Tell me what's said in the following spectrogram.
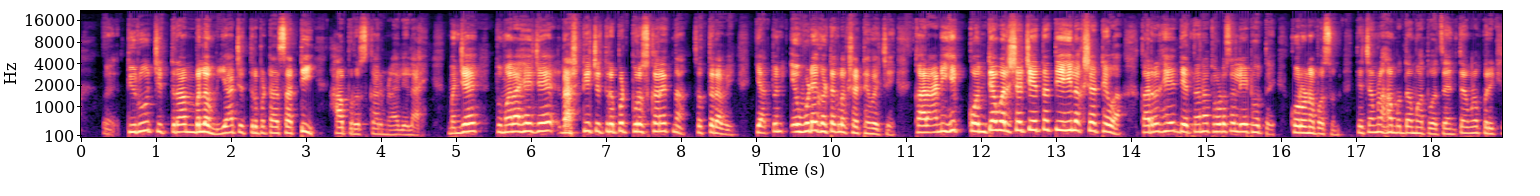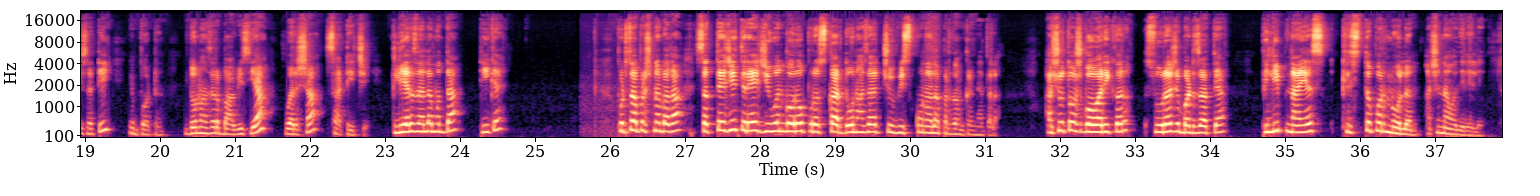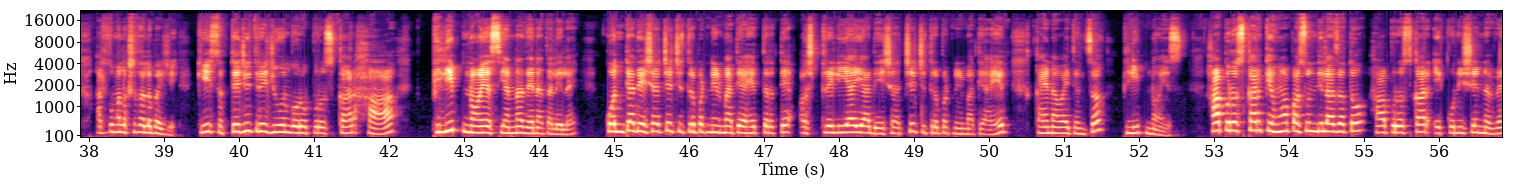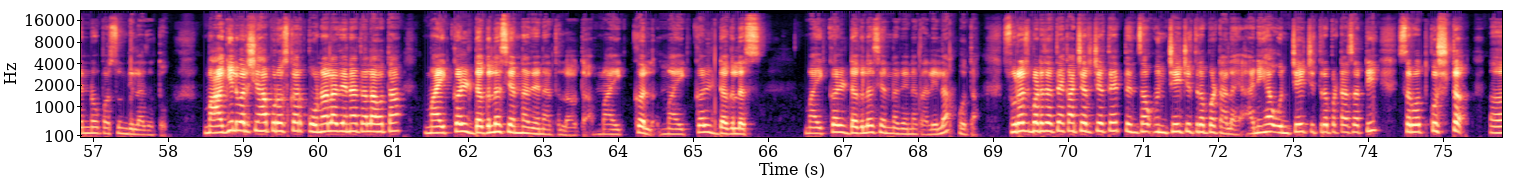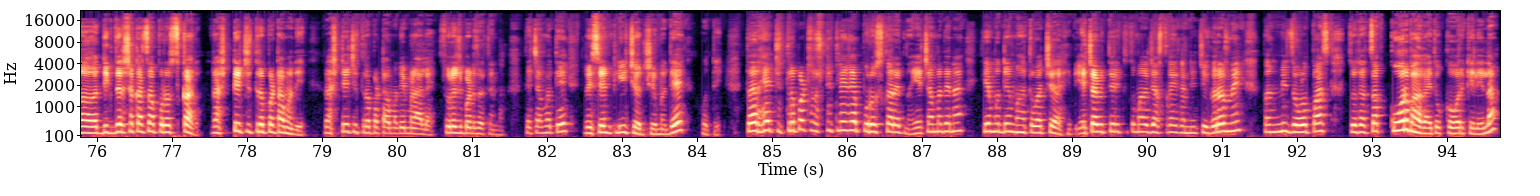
तिरुचित्रांबलम या चित्रपटासाठी हा पुरस्कार मिळालेला आहे. म्हणजे तुम्हाला हे जे राष्ट्रीय चित्रपट पुरस्कार आहेत ना सत्तरावे यातून एवढे घटक लक्षात ठेवायचे. कारण आणि हे कोणत्या वर्षाचे आहेत ना तेही लक्षात ठेवा. कारण हे देताना थोडंसं लेट होतंय कोरोनापासून. त्याच्यामुळे हा मुद्दा महत्त्वाचा आहे त्यामुळे परीक्षेसाठी इम्पॉर्टंट दोन हजार बावीस या वर्षासाठीचे. क्लिअर झाला मुद्दा? ठीक आहे? पुढचा प्रश्न बघा. सत्यजित रे जीवनगौरव पुरस्कार दोन हजार चोवीस कोणाला प्रदान करण्यात आला? Ashutosh Gowariker Sooraj Barjatya Phillip Noyce Christopher Nolan अशी नावं दिलेली. आता तुम्हाला लक्षात आलं पाहिजे की सत्यजित रे जीवन गौरव पुरस्कार हा फिलिप नॉयस यांना देण्यात आलेला आहे. कोणत्या देशाचे चित्रपट निर्माते आहेत? तर ते ऑस्ट्रेलिया या देशाचे चित्रपट निर्माते आहेत. काय नाव आहे त्यांचं? Phillip Noyce. हा पुरस्कार केव्हापासून दिला जातो? हा पुरस्कार एकोणीसशे नव्याण्णवपासून दिला जातो. मागील वर्षी हा पुरस्कार कोणाला देण्यात आला होता? मायकल डगलस यांना देण्यात आला होता. Michael Michael Douglas Michael Douglas यांना देण्यात आलेला होता. सूरज बडजात्या का चर्चेत आहेत? त्यांचा उंचाई चित्रपट आलाय. आणि ह्या उंचाई चित्रपटासाठी सर्वोत्कृष्ट दिग्दर्शकाचा पुरस्कार राष्ट्रीय चित्रपटामध्ये राष्ट्रीय चित्रपटामध्ये मिळालाय सूरज बडजात्यांना त्याच्यामुळे ते रिसेंटली चर्चेमध्ये होते. तर हे चित्रपटसृष्टीतले जे पुरस्कार आहेत ना याच्यामध्ये ना हे मुद्दे महत्त्वाचे आहेत. याच्या व्यतिरिक्त तुम्हाला जास्त काही करण्याची गरज नाही पण मी जवळपास जो त्याचा कोर भाग आहे तो कव्हर केलेला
